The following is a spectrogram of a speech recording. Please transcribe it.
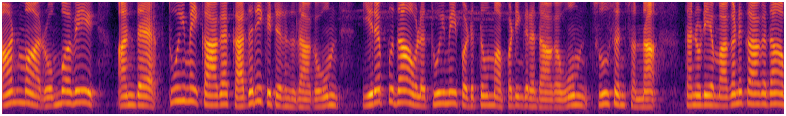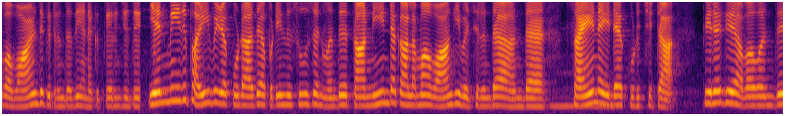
ஆன்மா ரொம்பவே அந்த தூய்மைக்காக கதறிக்கிட்டு இருந்ததாகவும் இறப்பு தான் அவளை தூய்மைப்படுத்தும் அப்படிங்கிறதாகவும் சூசன் சொன்னான் தன்னுடைய மகனுக்காக தான் அவள் வாழ்ந்துக்கிட்டு இருந்தது எனக்கு தெரிஞ்சுது. என் மீது பழி விழக்கூடாது அப்படின்னு சூசன் வந்து தான் நீண்ட காலமாக வாங்கி வச்சிருந்த அந்த சயனைடை குடிச்சிட்டா. பிறகு அவள் வந்து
